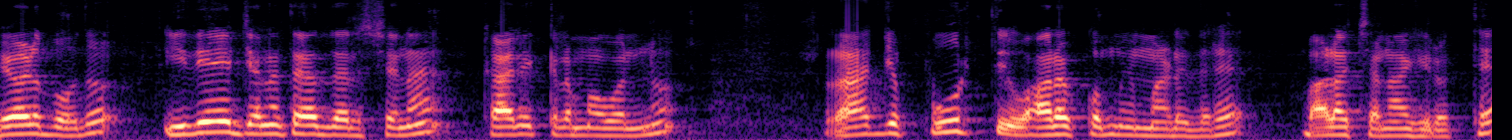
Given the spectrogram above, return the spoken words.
ಹೇಳ್ಬೋದು. ಇದೇ ಜನತಾ ದರ್ಶನ ಕಾರ್ಯಕ್ರಮವನ್ನು ರಾಜ್ಯ ಪೂರ್ತಿ ವಾರಕ್ಕೊಮ್ಮೆ ಮಾಡಿದರೆ ಭಾಳ ಚೆನ್ನಾಗಿರುತ್ತೆ.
